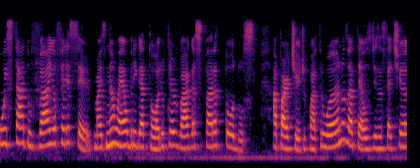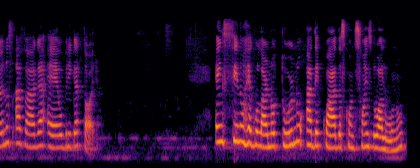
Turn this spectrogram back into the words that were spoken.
O Estado vai oferecer, mas não é obrigatório ter vagas para todos. A partir de 4 anos até os 17 anos, a vaga é obrigatória. Ensino regular noturno adequado às condições do aluno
